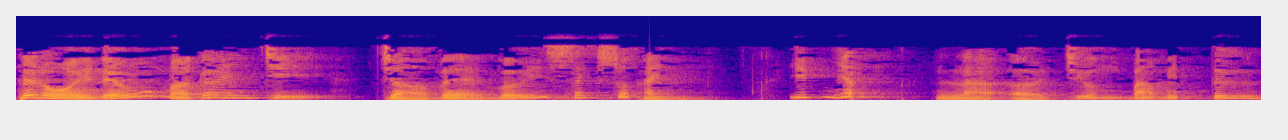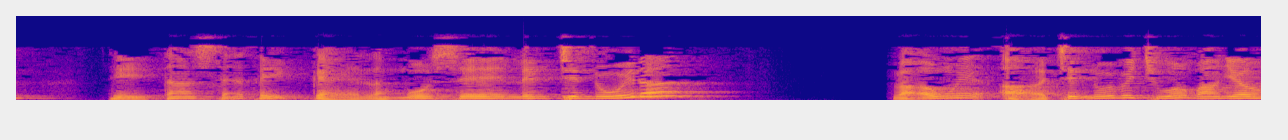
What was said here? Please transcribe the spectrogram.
thế rồi nếu mà các anh chị trở về với sách xuất hành, ít nhất là ở chương 34 thì ta sẽ thấy kẻ là mô lên trên núi đó và ông ấy ở trên núi với Chúa bao nhiêu?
